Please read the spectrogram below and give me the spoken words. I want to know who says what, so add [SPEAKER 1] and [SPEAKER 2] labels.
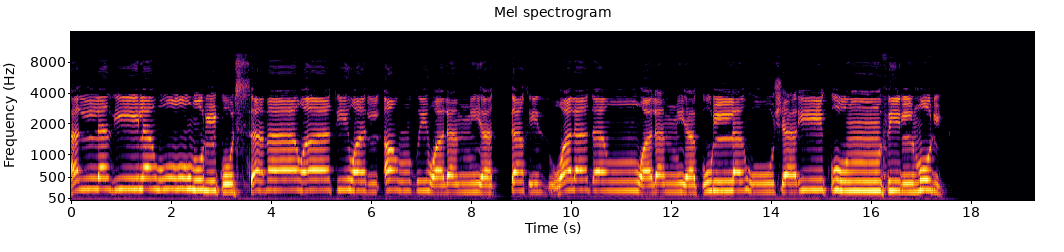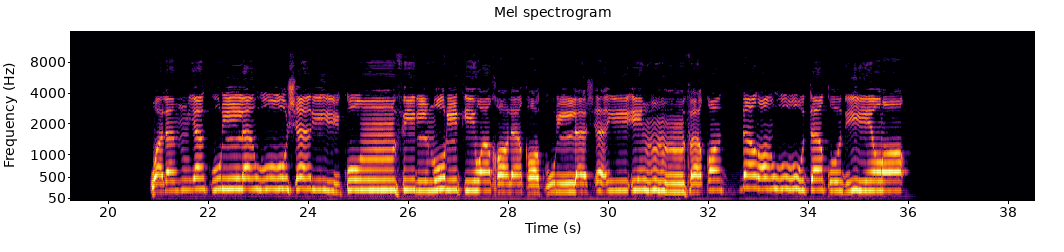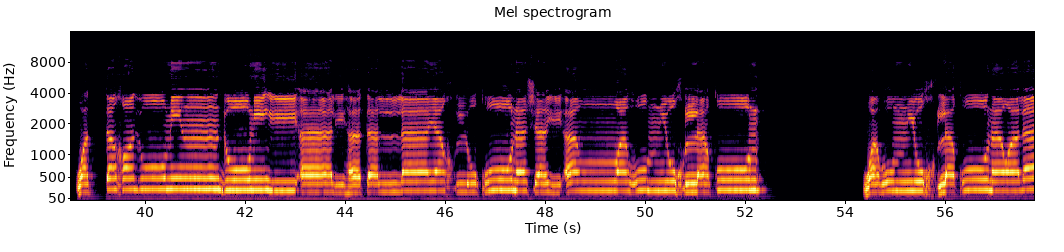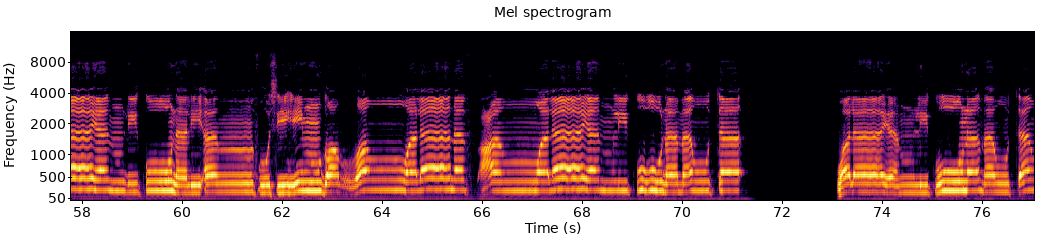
[SPEAKER 1] الذي له ملك السماوات والأرض ولم يتخذ ولدا ولم يكن له شريك في الملك ولم يكن له شريك في الملك وخلق كل شيء فقدره تقديرا اتخذوا من دونه آلهة لا يخلقون شيئا وهم يخلقون وهم يخلقون ولا يملكون لأنفسهم ضرا ولا نفعا ولا يملكون موتا ولا يملكون موتا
